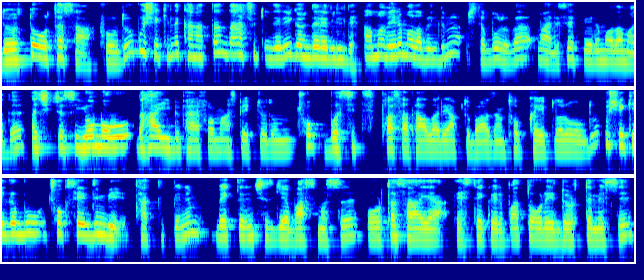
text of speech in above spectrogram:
dörtlü orta saha kurdu. Bu şekilde kanattan daha çok ileriye gönderebildi. Ama verim alabildi mi? İşte burada maalesef verim alamadı. Açıkçası Yomov'u daha iyi bir performans bekliyordum. Çok basit pas hataları yaptı bazen. Top kayıpları oldu. Bu şekilde bu çok sevdiğim bir taktik benim. Beklerin çizgiye basması, orta sahaya destek verip hatta orayı dörtlemesi,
